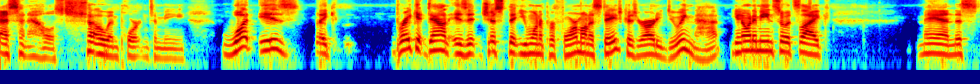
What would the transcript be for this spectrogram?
snl so important to me? What is like break it down. Is it just that you want to perform on a stage because you're already doing that? You know what i mean? So it's like man this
